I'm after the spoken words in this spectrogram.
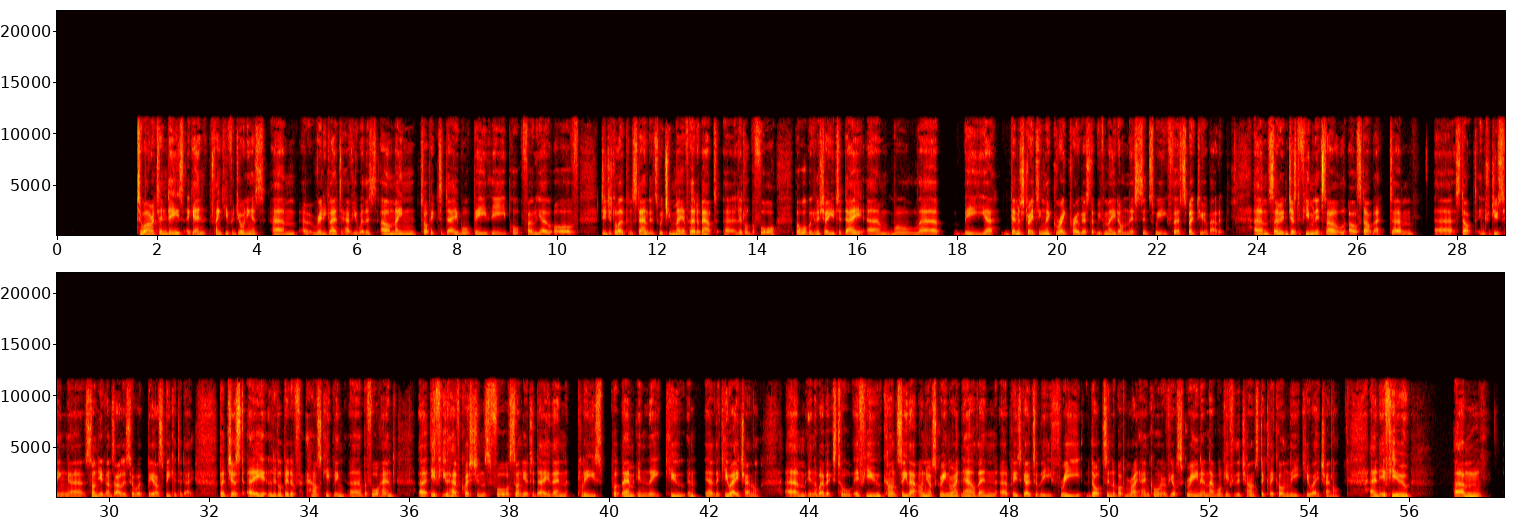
to our attendees, again, thank you for joining us. Um, uh, really glad to have you with us. Our main topic today will be the portfolio of digital open standards, which you may have heard about uh, a little before. But what we're going to show you today um, will uh, be uh, demonstrating the great progress that we've made on this since we first spoke to you about it. Um, so in just a few minutes, I'll I'll start that um, uh, start introducing uh, Sonia Gonzalez, who will be our speaker today. But just a little bit of housekeeping uh, beforehand. Uh, if you have questions for Sonia today, then please put them in the Q and uh, the QA channel um, in the WebEx tool. If you can't see that on your screen right now, then uh, please go to the three dots in the bottom right hand corner of your screen, and that will give you the chance to click on the QA channel. And if you um,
